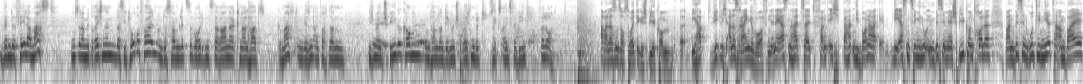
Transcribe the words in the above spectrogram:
wenn du Fehler machst, musst du damit rechnen, dass die Tore fallen. Und das haben letzte Woche die Münsteraner knallhart gemacht. Und wir sind einfach dann nicht mehr ins Spiel gekommen und haben dann dementsprechend mit 6-1 verdient verloren. Aber lass uns aufs heutige Spiel kommen. Äh, ihr habt wirklich alles reingeworfen. In der ersten Halbzeit fand ich, hatten die Bonner äh, die ersten zehn Minuten ein bisschen mehr Spielkontrolle, waren ein bisschen routinierter am Ball.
